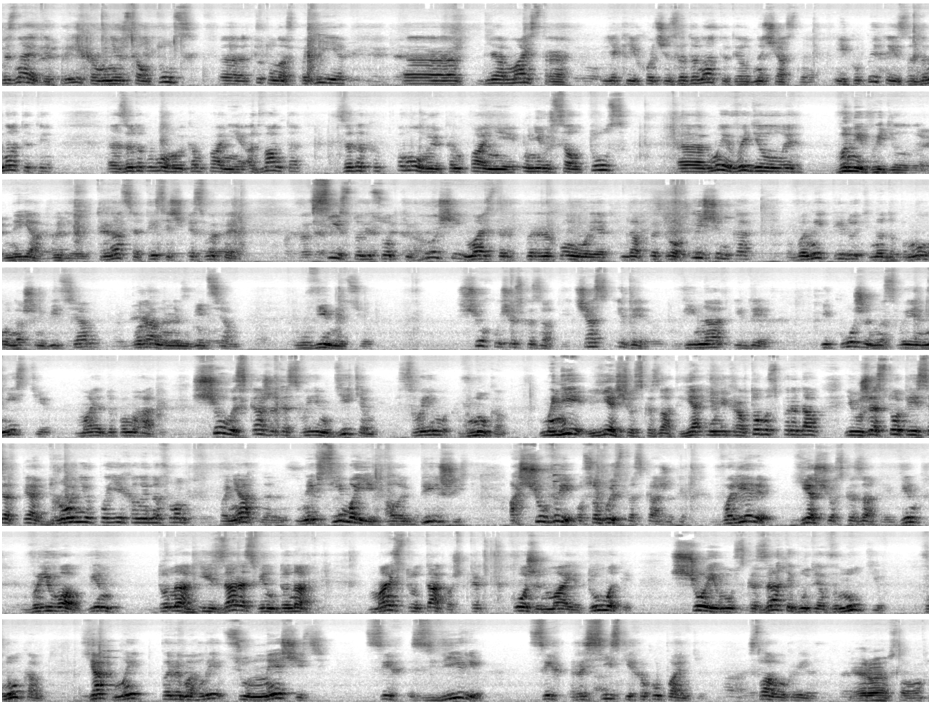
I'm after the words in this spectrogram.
Ви знаєте, приїхав Universal Tools, е, тут у нас подія е, для майстра, який хоче задонатити одночасно і купити, і задонатити е, за допомогою компанії Advanta, за допомогою компанії Universal Tools. е, Ми виділили, вони виділили, не я виділив, 13 тисяч СВП. Всі 100% грошей майстер перераховує на Петро Іщенка. Вони підуть на допомогу нашим бійцям, пораненим бійцям у Вінницю. Що хочу сказати? Час іде, війна іде, і кожен на своєму місці має допомагати. Що ви скажете своїм дітям, своїм внукам? Мені є що сказати. Я і мікроавтобус передав, і вже 155 дронів поїхали на фронт. Понятно, не всі мої, але більшість. А що ви особисто скажете? Валері є що сказати. Він воював, він донат, і зараз він донатить. Майстру також кожен має думати, що йому сказати буде внуків, внукам, як ми перемогли цю нещість цих звірів, цих російських окупантів. Слава Україні! Героям слава.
